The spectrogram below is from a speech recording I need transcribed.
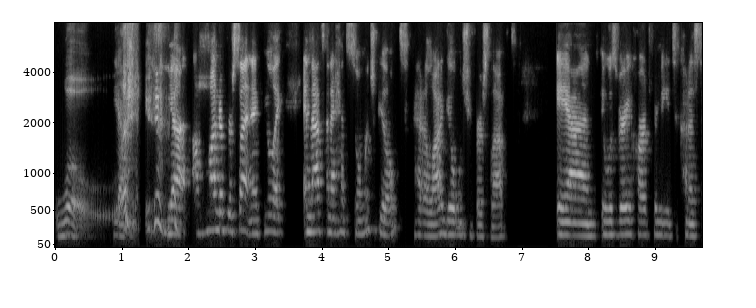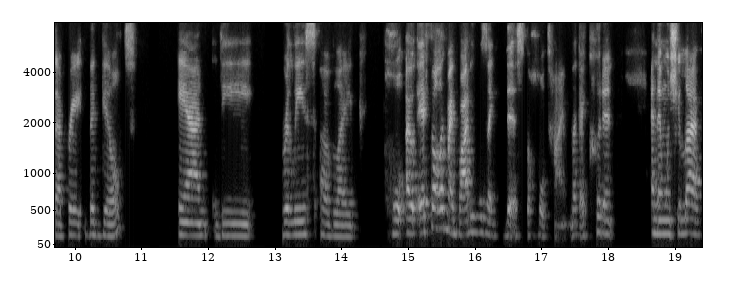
whoa yeah yeah a hundred percent i feel like and that's and i had so much guilt i had a lot of guilt when she first left and it was very hard for me to kind of separate the guilt and the release of like whole I, it felt like my body was like this the whole time like i couldn't and then when she left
